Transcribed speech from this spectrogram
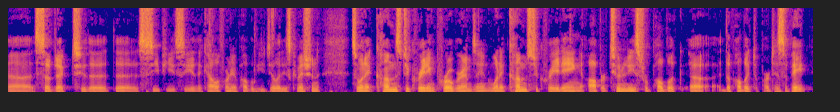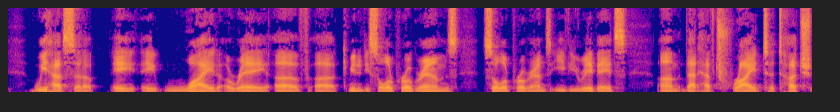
uh, subject to the the CPUC, the California Public Utilities Commission. So when it comes to creating programs and when it comes to creating opportunities for public uh, the public to participate, we have set up a a wide array of uh, community solar programs, solar programs, EV rebates. Um, that have tried to touch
